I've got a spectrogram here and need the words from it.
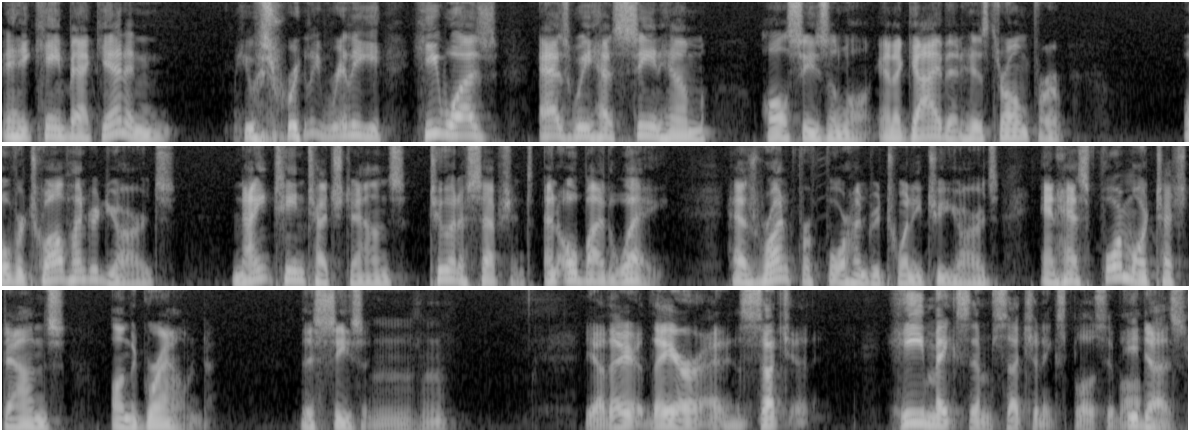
man, he came back in, and he was really, really, he was as we have seen him all season long, and a guy that has thrown for over 1,200 yards, 19 touchdowns, two interceptions, and oh by the way, has run for 422 yards and has four more touchdowns on the ground this season. Mm-hmm. Yeah, they they are uh, such. He makes them such an explosive. He does.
